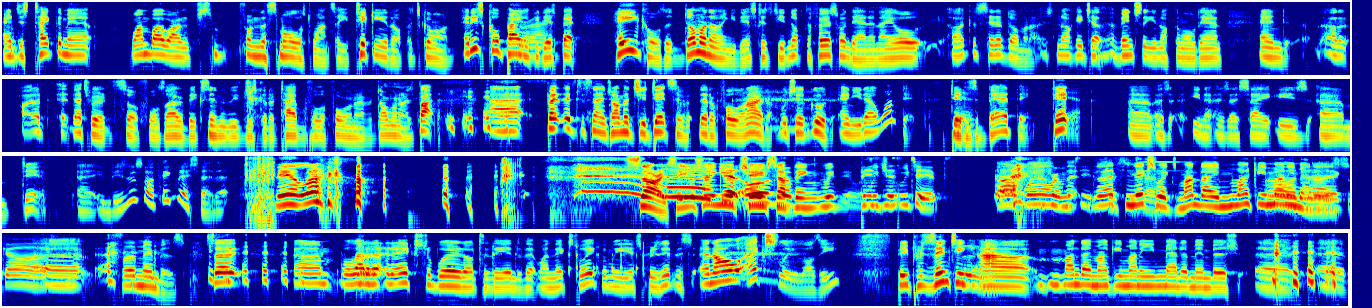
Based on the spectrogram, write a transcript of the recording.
and just take them out one by one from the smallest one. So you're ticking it off. It's gone. It is called paying off your debts, but he calls it dominoing your debts because you knock the first one down, and they all like a set of dominoes knock each other. Eventually, you knock them all down, and I don't, I, that's where it sort of falls over because then you've just got a table full of fallen over dominoes. But uh, but at the same time, it's your debts have, that have fallen over, which are good, and you don't want debt. Debt Yeah. is a bad thing. Debt, um, as you know, as they say, is um, death uh, in business. I think they say that. Now, look. Sorry, so you were Ah, saying you get all achieved something. Which, Business which, tips. uh, well, from that- Sid- from that's Sid next week's Monday Monkey Money Oh, no, Matters gosh. uh, for members. So um, we'll add an extra word onto the end of that one next week when we present this. And I'll actually, Lozzie, be presenting Hmm. uh, Monday Monkey Money Matter members uh, uh,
